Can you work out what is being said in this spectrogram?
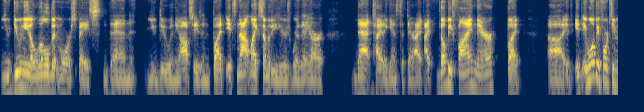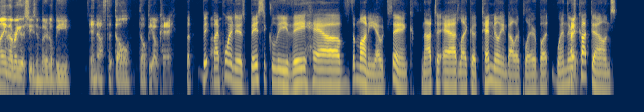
you do need a little bit more space than you do in the offseason, but it's not like some of the years where they are that tight against it there. I, I they'll be fine there, but uh, it, it, it, won't be 14 million in the regular season, but it'll be enough that they'll they'll be okay. But my um, point is basically they have the money, I would think, not to add like a $10 million player, but when there's right. cut downs,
